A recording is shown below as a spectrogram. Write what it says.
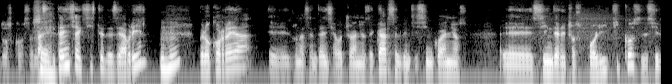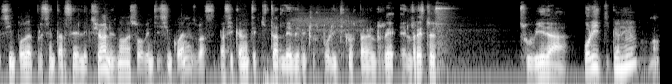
dos cosas. La sentencia existe desde abril, pero Correa eh, es una sentencia, ocho años de cárcel, 25 años eh, sin derechos políticos, es decir, sin poder presentarse a elecciones, ¿no? Eso, 25 años, básicamente quitarle derechos políticos para el, el resto de su vida política, digamos, ¿no?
